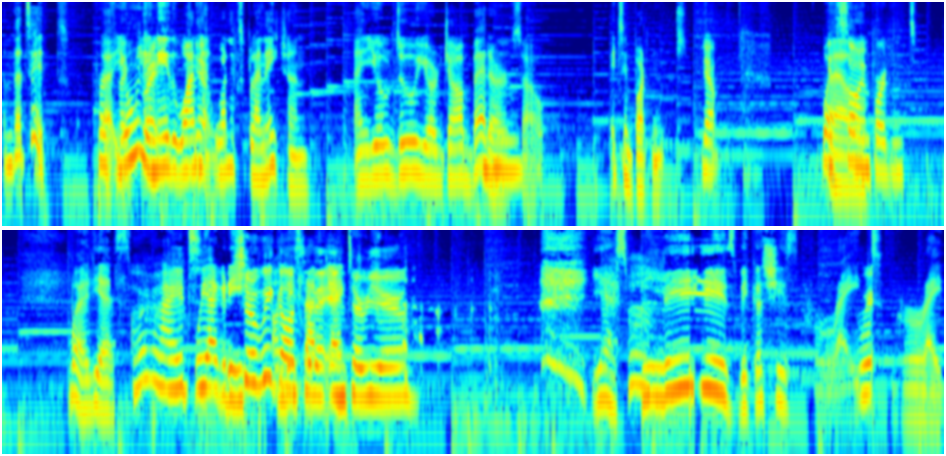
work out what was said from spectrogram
and that's it. Uh, you only right. need one Yeah. one explanation, and you'll do your job better. Mhm. So it's important. Yep. it's so important. Well, yes, All right. we agree. Should we go to this the interview? Yes, please, because she's great. We're- great.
